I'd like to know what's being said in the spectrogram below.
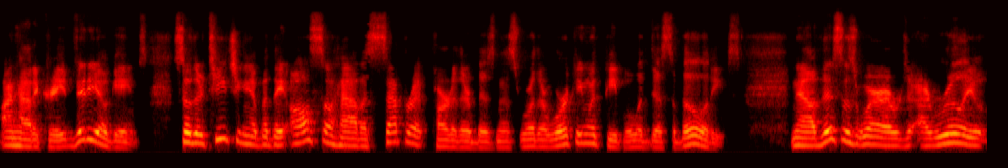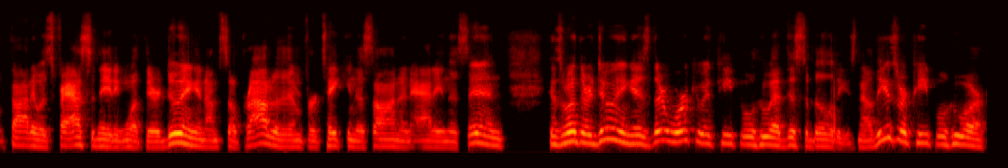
on how to create video games. So they're teaching it, but they also have a separate part of their business where they're working with people with disabilities. Now, this is where I really thought it was fascinating what they're doing, and I'm so proud of them for taking this on and adding this in because what they're doing is they're working with people who have disabilities. Now, these are people who are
